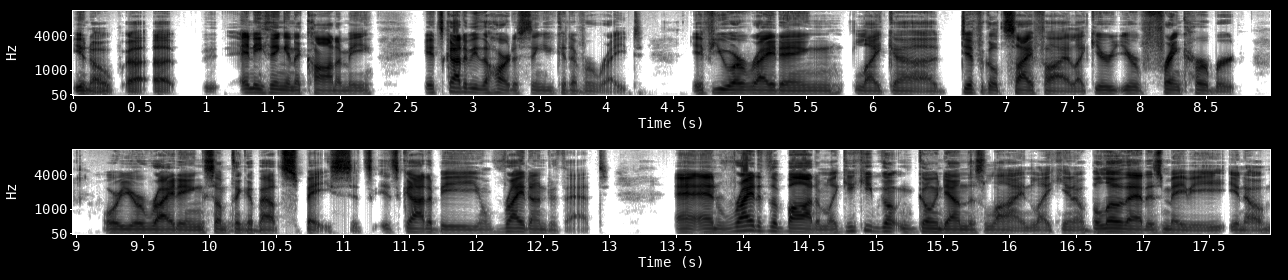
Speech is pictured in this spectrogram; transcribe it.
you know uh, uh, anything in economy, it's got to be the hardest thing you could ever write if you are writing like a uh, difficult sci-fi, like you're you're Frank Herbert, or you're writing something about space, it's it's got to be right under that, and, and, right at the bottom, like you keep going going down this line, like you know below that is maybe you know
